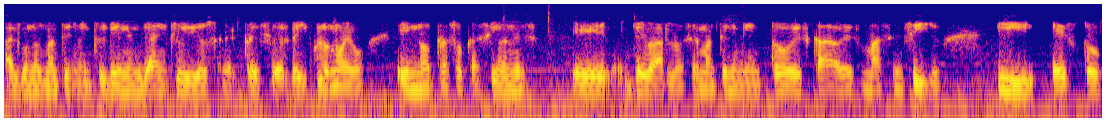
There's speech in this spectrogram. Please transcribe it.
algunos mantenimientos vienen ya incluidos en el precio del vehículo nuevo, en otras ocasiones eh, llevarlo a hacer mantenimiento es cada vez más sencillo. Y esto,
